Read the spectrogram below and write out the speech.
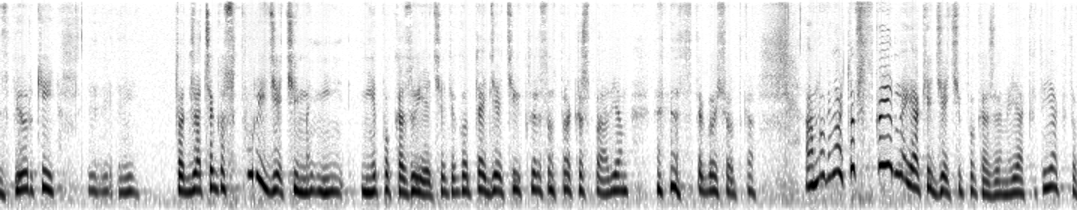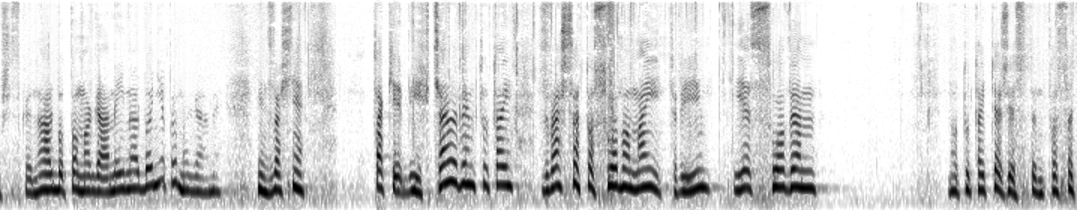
zbiórki, y, to dlaczego spóry dzieci nie pokazujecie, tylko te dzieci, które są z Prakaszpaliam, z tego ośrodka. A mówię, no to wszystko jedno, jakie dzieci pokażemy, jak, jak to wszystko, no albo pomagamy im, albo nie pomagamy. Więc właśnie takie, i chciałabym tutaj, zwłaszcza to słowo maitri jest słowem, no tutaj też jest ten postać,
